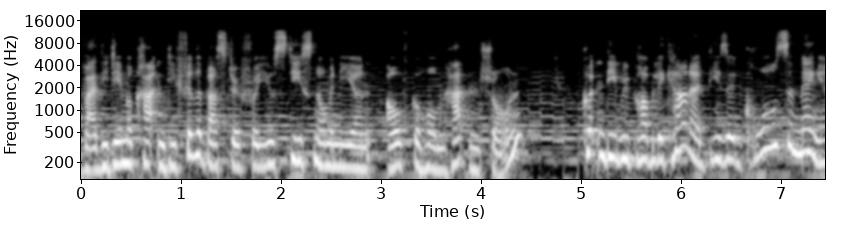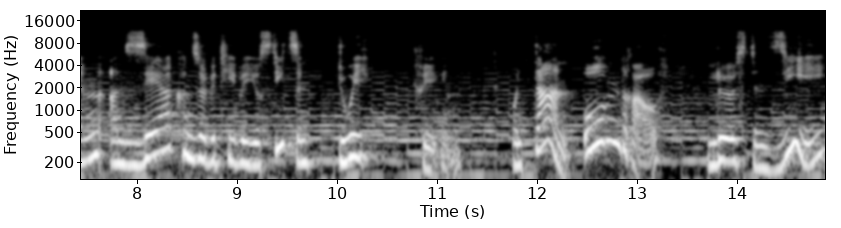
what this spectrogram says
Weil die Demokraten die Filibuster für Justiznominieren aufgehoben hatten schon, konnten die Republikaner diese große Mengen an sehr konservative Justizen durchkriegen. Und dann obendrauf lösten sie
